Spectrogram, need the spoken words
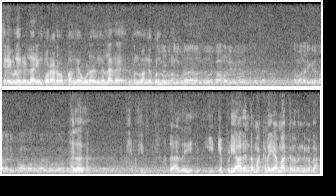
திரையுலகர் எல்லாரையும் போராட வைப்பாங்க. ஊடகங்கள் அதை இது பண்ணுவாங்க கொண்டு வருவாங்க. கூட வந்து ஒரு காணொளி வெளியே வந்துச்சுல சார். நம்ம நடிக்கிற மாதிரி நடிப்போம் ஓடுற மாதிரி ஓடுவோம். அப்படின்னு. அதான் அது- அதாவது எப்படியாவது இந்த மக்களை ஏமாத்துறதுங்கிறது தான்.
